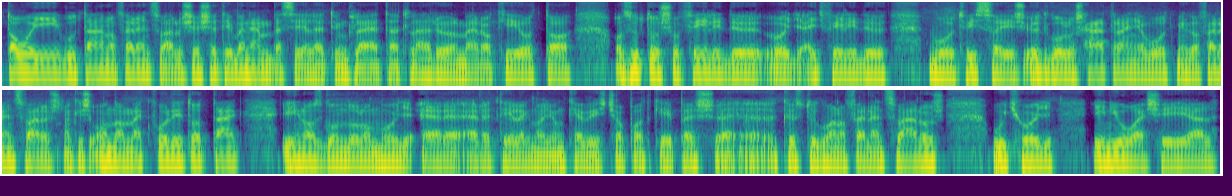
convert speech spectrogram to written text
tavalyi év után a Ferencváros esetében nem beszélhetünk lehetetlenről, mert aki ott a, az utolsó félidő, vagy egy félidő volt vissza, és öt gólos hátránya volt még a Ferencvárosnak, és onnan megfordították, én azt gondolom, hogy erre, erre tényleg nagyon kevés csapat képes, köztük van a Ferencváros, úgyhogy én jó eséllyel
